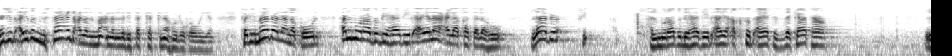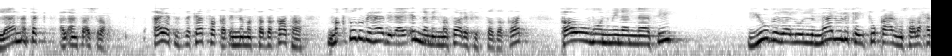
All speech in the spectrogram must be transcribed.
نجد أيضا يساعد على المعنى الذي فككناه لغويا. فلماذا لا نقول المراد بهذه الآية لا علاقة له؟ لا في المراد بهذه الآية أقصد آية الزكاة؟ لا نتك الآن سأشرح. آية الزكاة فقط إنما الصدقات مقصود بهذه الآية إن من مصارف الصدقات قوم من الناس يبذل المال لكي توقع المصالحة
